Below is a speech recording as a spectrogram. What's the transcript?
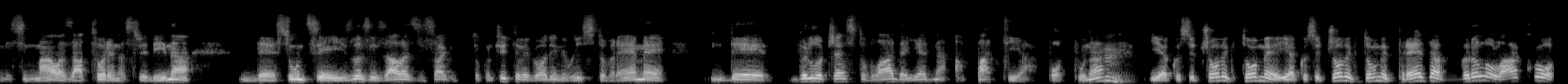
mislim, mala zatvorena sredina, gde sunce izlazi i zalazi svak, tokom čitave godine u isto vreme, gde vrlo često vlada jedna apatija potpuna hmm. i ako se čovek tome i ako se čovek tome preda vrlo lako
